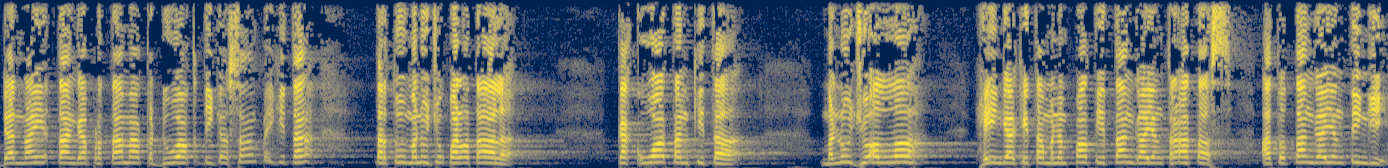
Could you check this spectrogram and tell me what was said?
dan naik tangga pertama, kedua, ketiga sampai kita tertu menuju kepada Allah taala. Kekuatan kita menuju Allah hingga kita menempati tangga yang teratas atau tangga yang tinggi.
